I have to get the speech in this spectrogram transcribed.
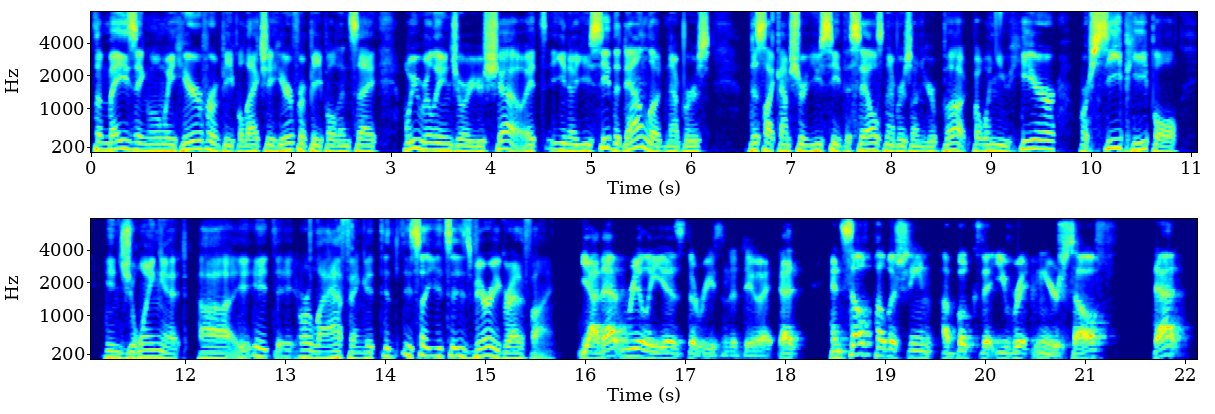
it's amazing when we hear from people, actually hear from people and say, we really enjoy your show. It's, you know, you see the download numbers, just like I'm sure you see the sales numbers on your book. But when you hear or see people enjoying it, uh, it, it or laughing, it, it it's, like, it's, it's very gratifying. Yeah, that really is the reason to do it. That and self-publishing a book that you've written yourself, that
